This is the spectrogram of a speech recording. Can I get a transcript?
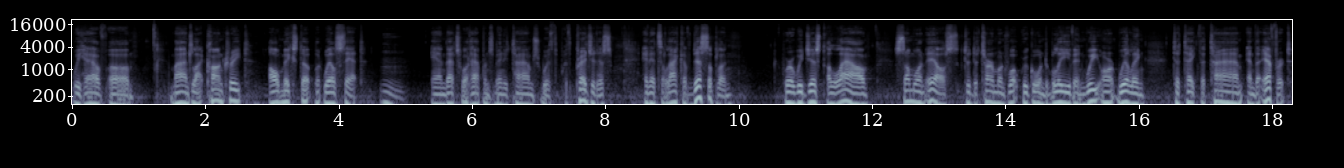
we have uh, minds like concrete, all mixed up but well set. And that's what happens many times with, with prejudice. And it's a lack of discipline where we just allow someone else to determine what we're going to believe, and we aren't willing to take the time and the effort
